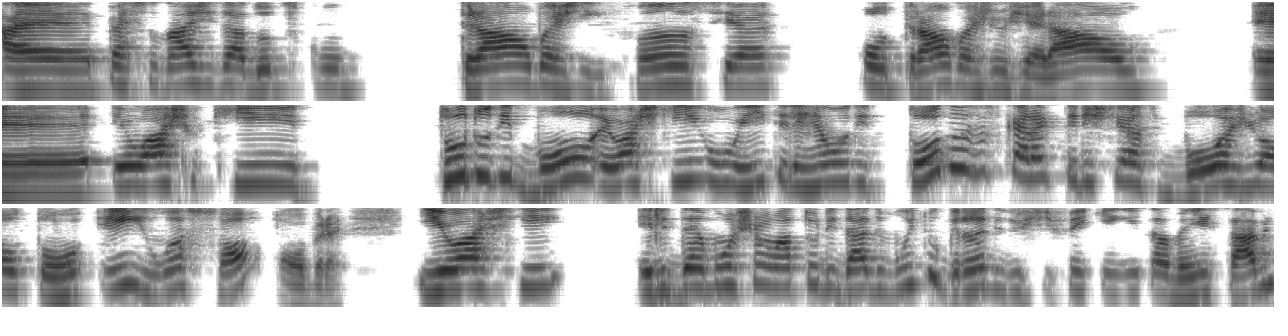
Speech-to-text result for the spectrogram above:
é, personagens adultos com traumas de infância ou traumas no geral. É, eu acho que tudo de bom. Eu acho que o ele reúne todas as características boas do autor em uma só obra. E eu acho que ele demonstra uma maturidade muito grande do Stephen King também, sabe?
